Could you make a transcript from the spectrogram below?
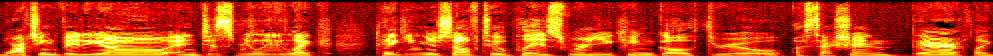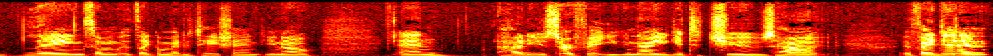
watching video, and just really like taking yourself to a place where you can go through a session there, like laying some. It's like a meditation, you know, and how do you surf it? You now you get to choose how. If I didn't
